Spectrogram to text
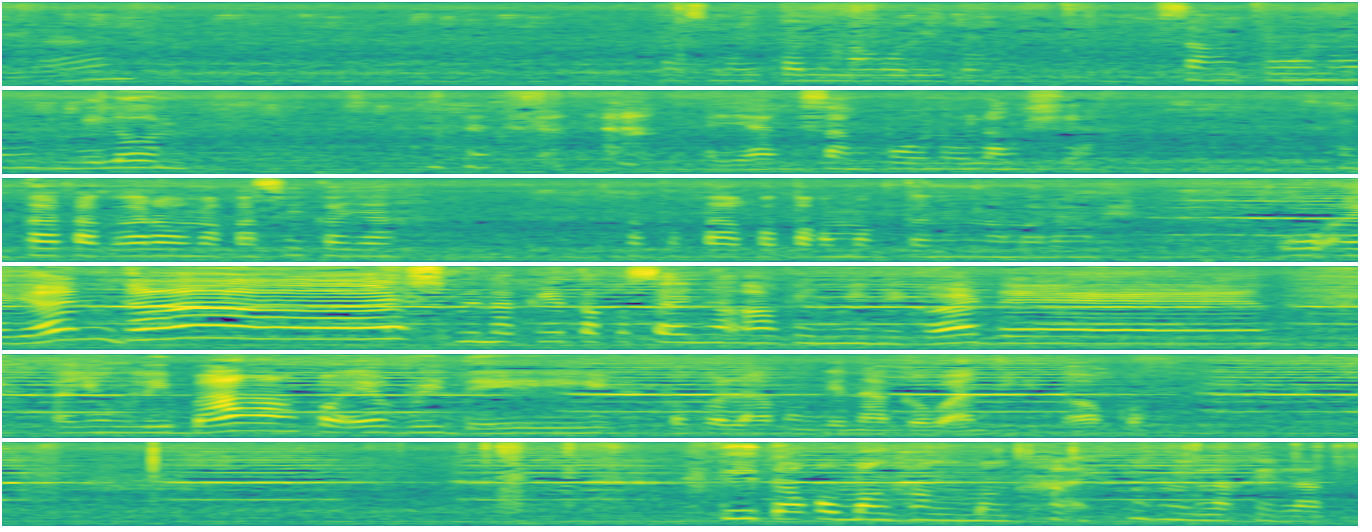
Ayan. Tapos may tanim ako rito. Isang punong milon. Ayan, isang puno lang siya. Magtatag-araw na kasi kaya natatakot ako magtanim na marami. O, ayan guys! Pinakita ko sa inyo ang aking mini garden. Ay, yung libangan ko everyday pag wala akong ginagawa dito ako. Dito ako manghang-mangha. Ang laki-laki.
